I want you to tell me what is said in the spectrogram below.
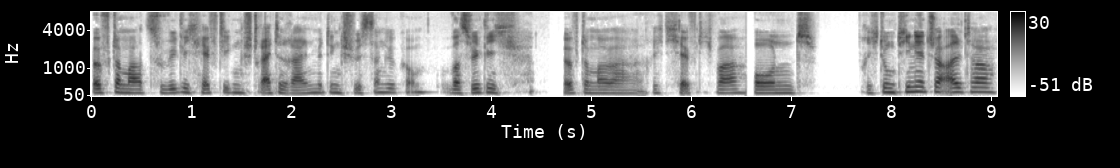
öfter mal zu wirklich heftigen Streitereien mit den Geschwistern gekommen, was wirklich öfter mal richtig heftig war. Und Richtung Teenageralter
